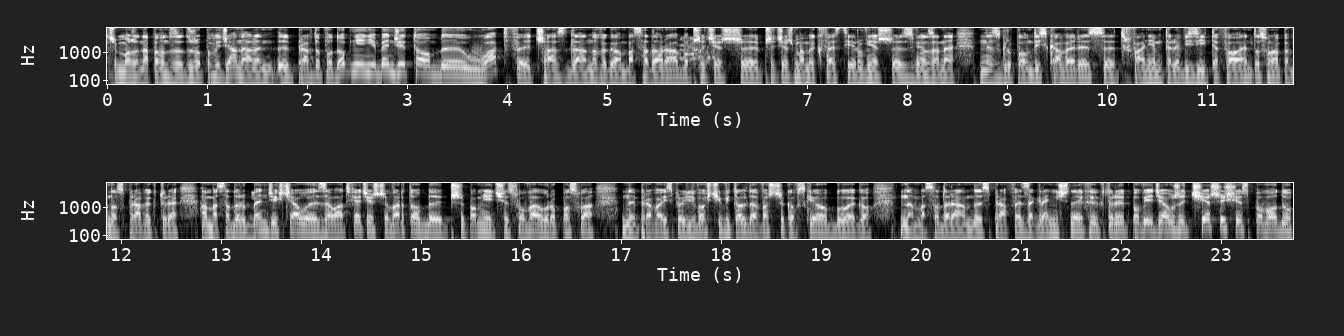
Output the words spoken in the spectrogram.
czy może na pewno za dużo powiedziane, ale y, prawdopodobnie nie będzie to y, łatwy czas dla nowego ambasadora, bo przecież, y, przecież mamy kwestie również związane z grupą Discovery, z trwaniem telewizji TVN. To są na pewno sprawy, które ambasador będzie chciał załatwiać. Jeszcze warto by przypomnieć słowa europosła Prawa i Sprawiedliwości Witolda Waszczykowskiego, byłego ambasadora spraw zagranicznych, który powiedział, że cieszy się z powodu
